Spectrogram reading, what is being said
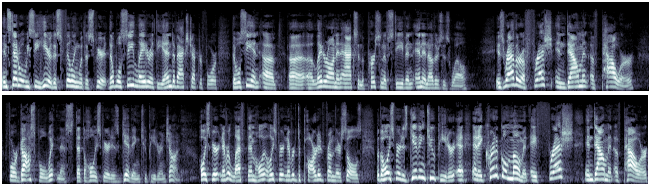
Instead, what we see here, this filling with the Spirit, that we'll see later at the end of Acts chapter 4, that we'll see in, uh, uh, uh, later on in Acts in the person of Stephen and in others as well, is rather a fresh endowment of power for gospel witness that the Holy Spirit is giving to Peter and John. Holy Spirit never left them. Holy, Holy Spirit never departed from their souls. But the Holy Spirit is giving to Peter at, at a critical moment a fresh endowment of power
